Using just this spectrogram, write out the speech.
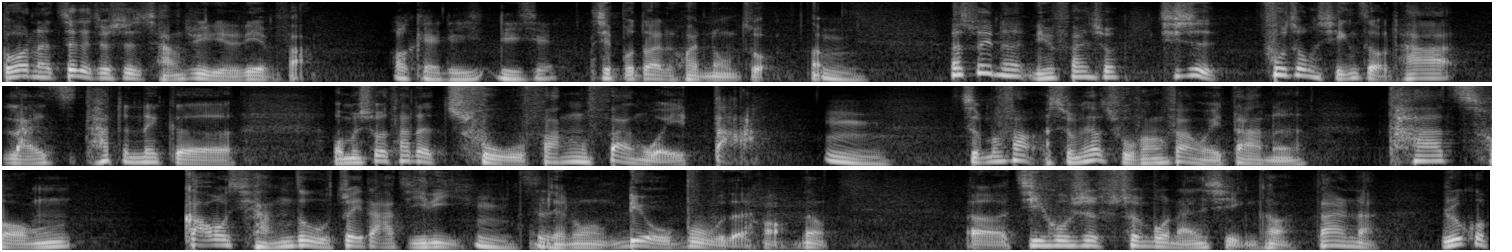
不过呢，这个就是长距离的练法。OK，理理解，而且不断的换动作。嗯，那所以呢，你会发现说，其实负重行走它来自它的那个，我们说它的处方范围大。嗯，怎么放？什么叫处方范围大呢？它从高强度最大肌力，嗯，是那种六步的哈那种。呃，几乎是寸步难行哈。当然了，如果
